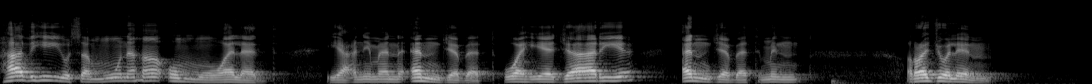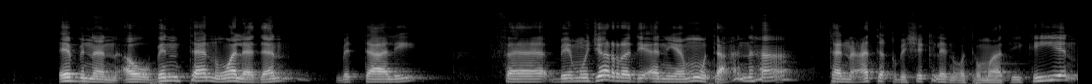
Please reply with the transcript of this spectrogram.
هذه يسمونها أم ولد يعني من أنجبت وهي جارية أنجبت من رجل ابنا أو بنتا ولدا بالتالي فبمجرد أن يموت عنها تنعتق بشكل أوتوماتيكي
